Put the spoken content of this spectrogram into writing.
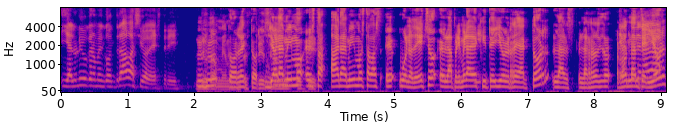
y al único que no me he encontrado ha sido. Yo también. correcto. Estoy Yo ahora mismo, está, ahora mismo estabas. eh, bueno, de hecho, eh, la primera vez quité yo el reactor, la, la ro- ronda anterior,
